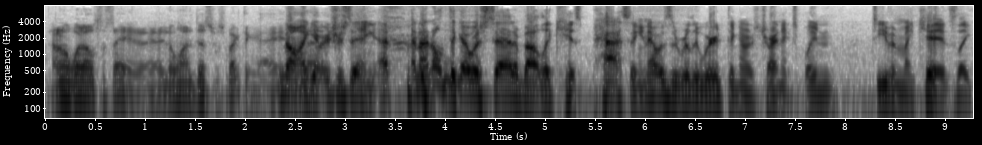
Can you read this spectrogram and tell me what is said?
I don't know what else to say. I, I don't want to disrespect the guy. No, I'm get what you're saying, and, and I don't think I was sad about like his passing, and that was the really weird thing I was trying to explain to even my kids. Like,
